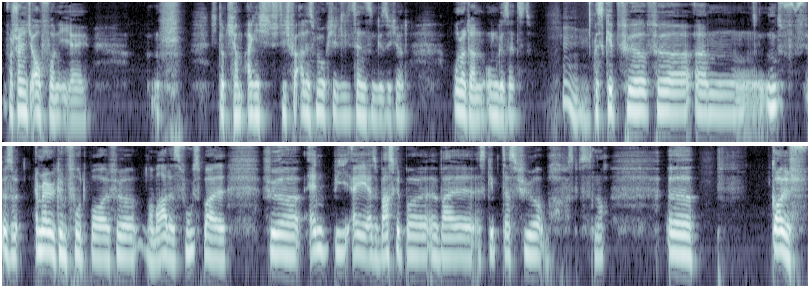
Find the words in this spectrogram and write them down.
Wahrscheinlich auch von EA. Ich glaube, die haben eigentlich sich für alles mögliche Lizenzen gesichert oder dann umgesetzt. Hm. Es gibt für für ähm, also American Football, für normales Fußball, für NBA, also Basketball, äh, Ball. Es gibt das für boah, was gibt es noch? Äh, Golf.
